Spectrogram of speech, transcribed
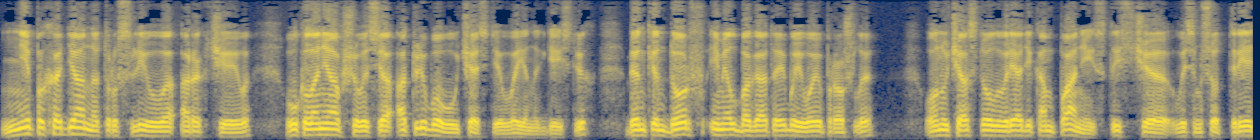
Не походя на трусливого Аракчеева, уклонявшегося от любого участия в военных действиях, Бенкендорф имел богатое боевое прошлое. Он участвовал в ряде кампаний с 1803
